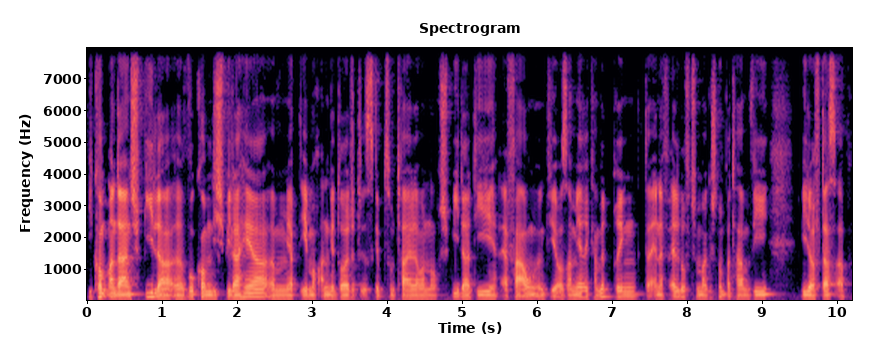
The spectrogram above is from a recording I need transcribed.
wie kommt man da ins Spieler? Äh, wo kommen die Spieler her? Ähm, ihr habt eben auch angedeutet, es gibt zum Teil auch noch Spieler, die Erfahrung irgendwie aus Amerika mitbringen, der NFL-Luft schon mal geschnuppert haben. Wie, wie läuft das ab?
